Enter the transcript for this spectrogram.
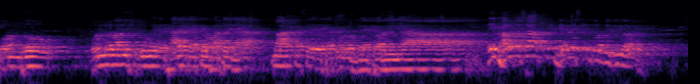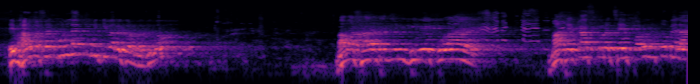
বন্ধ। অন্য মানুষ রুমের ধারে কাছেও হাঁটে না, মার কাছে এটা কোনো ব্যাপারই না। এই ভালোবাসা তুমি ভেরিয়েশন করবে কীভাবে? এই ভালোবাসার মূল্যায়ন তুমি কীভাবে করবে, যুবক? বাবা সারাটা দিন বিয়ে কোলায়, মাঠে কাজ করেছে, পরন্ত বেলা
